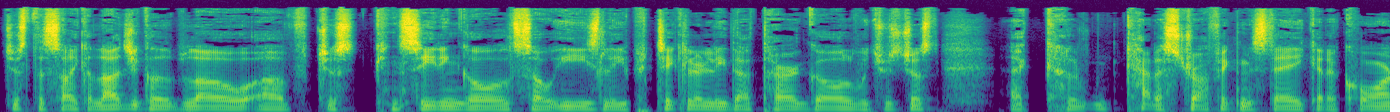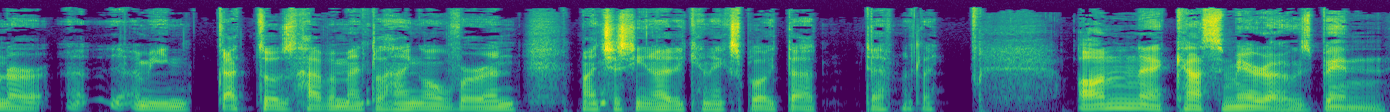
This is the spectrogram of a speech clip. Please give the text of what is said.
just the psychological blow of just conceding goals so easily, particularly that third goal, which was just a catastrophic mistake at a corner. Uh, I mean, that does have a mental hangover, and Manchester United can exploit that definitely. On uh, Casemiro, who's been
